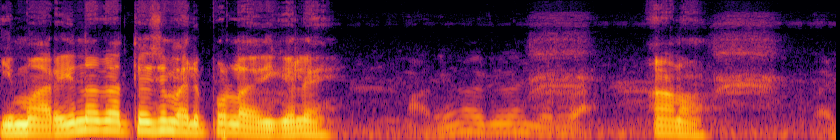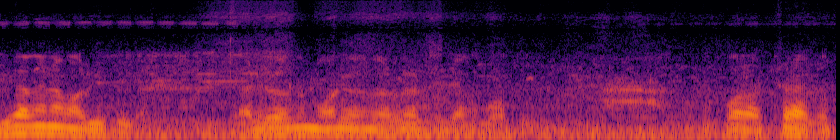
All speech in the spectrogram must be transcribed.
ഈ മറിയുന്നൊക്കെ അത്യാവശ്യം വലിപ്പമുള്ളതായിരിക്കും അല്ലേ? ആണോ? വഴി അങ്ങനെ മറിയത്തില്ല. മോളിൽ വെള്ളം പോകും ഇപ്പോൾ ഒറ്റയാക്കും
